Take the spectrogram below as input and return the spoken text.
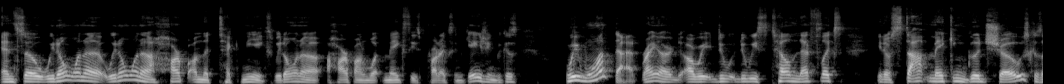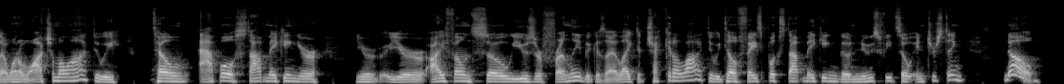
And so we don't want to we don't want to harp on the techniques. We don't want to harp on what makes these products engaging because we want that, right? Are, are we do do we tell Netflix, you know, stop making good shows because I want to watch them a lot? Do we tell Apple stop making your your your iPhone so user friendly because I like to check it a lot? Do we tell Facebook stop making the newsfeed so interesting? No,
